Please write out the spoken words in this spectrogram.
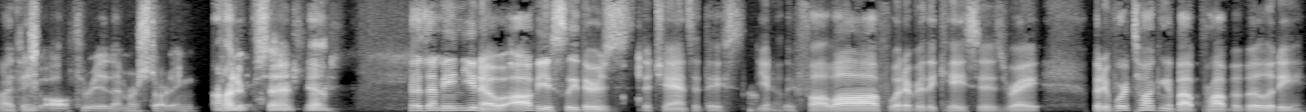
I think all three of them are starting. 100%. Yeah. Because I mean, you know, obviously there's the chance that they, you know, they fall off, whatever the case is, right? But if we're talking about probability,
